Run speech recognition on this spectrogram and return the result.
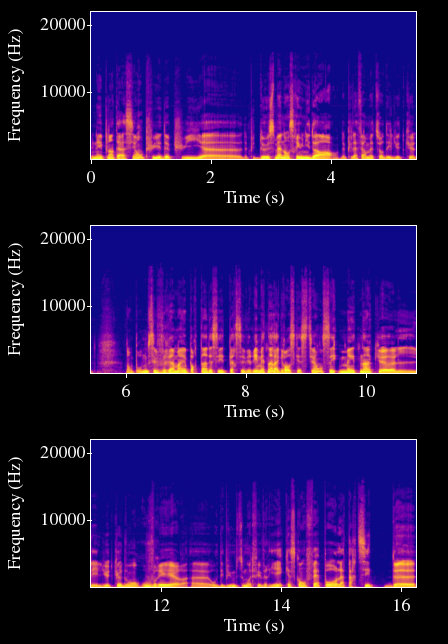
une implantation. Puis depuis, euh, depuis deux semaines, on se réunit dehors depuis la fermeture des lieux de culte. Donc, pour nous, c'est vraiment important d'essayer de persévérer. Maintenant, la grosse question, c'est maintenant que les lieux de culte vont rouvrir euh, au début du mois de février, qu'est-ce qu'on fait pour la partie de,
